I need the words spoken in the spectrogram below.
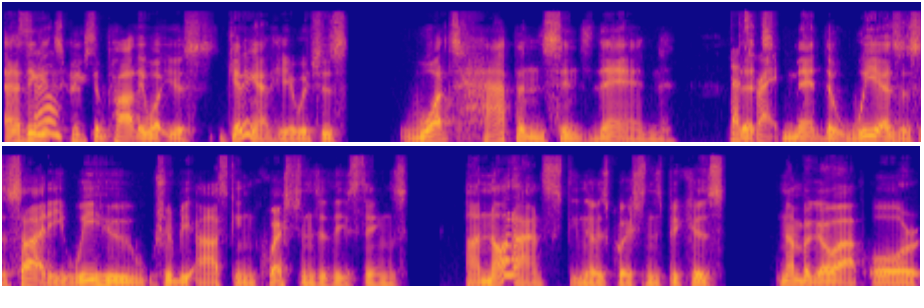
And I think so. it speaks to partly what you're getting at here, which is what's happened since then that's, that's right. meant that we as a society, we who should be asking questions of these things, are not asking those questions because number go up or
